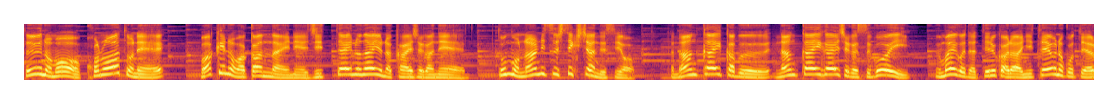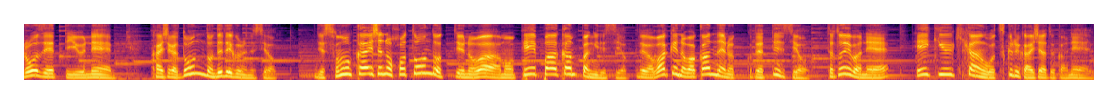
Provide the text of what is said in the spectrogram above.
というのもこの後ねわけのわかんないね実態のないような会社がねどんどん乱立してきちゃうんですよ。南海株南海会社がすごいうまいことやってるから似たようなことやろうぜっていうね会社がどんどん出てくるんですよ。でその会社のほとんどっていうのはもうペーパーカンパニーですよ。だからわけのわかんないようなことやってんですよ。例えばね永久期間を作る会社とかね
